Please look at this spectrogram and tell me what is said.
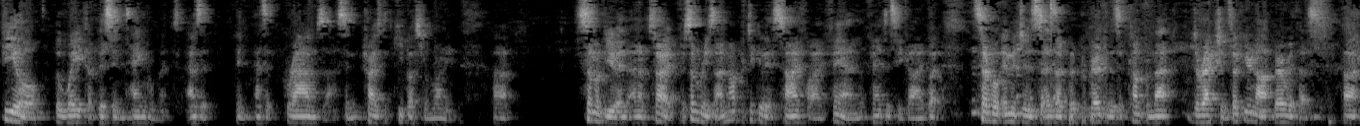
feel the weight of this entanglement as it as it grabs us and tries to keep us from running. Uh, some of you, and, and, I'm sorry, for some reason, I'm not particularly a sci-fi fan, a fantasy guy, but several images as I've prepared for this have come from that direction. So if you're not, bear with us. Uh,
